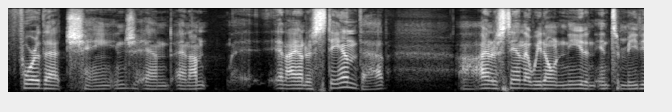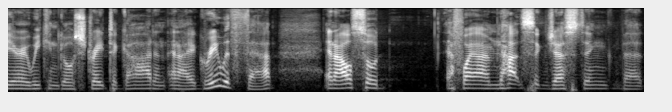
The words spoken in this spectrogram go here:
for that change, and, and, I'm, and I understand that. Uh, I understand that we don't need an intermediary. We can go straight to God, and, and I agree with that. And I also FYI, I'm not suggesting that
